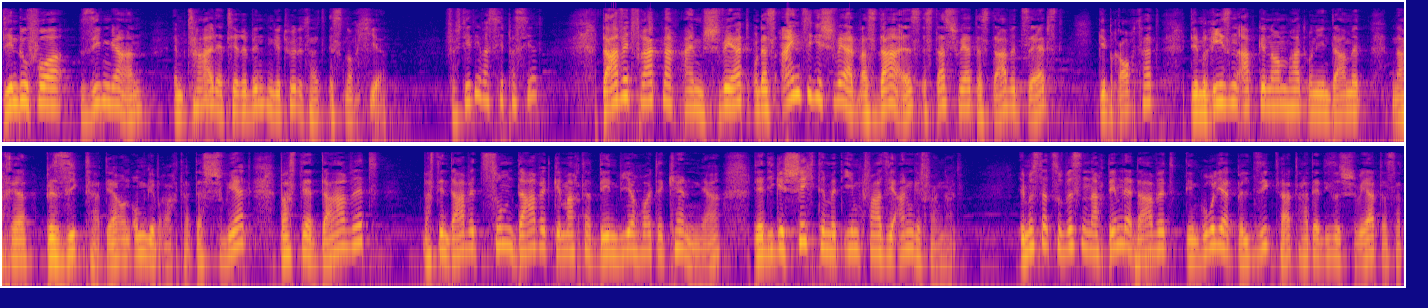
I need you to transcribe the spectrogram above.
den du vor sieben Jahren im Tal der Terebinden getötet hast, ist noch hier. Versteht ihr, was hier passiert? David fragt nach einem Schwert und das einzige Schwert, was da ist, ist das Schwert, das David selbst gebraucht hat, dem Riesen abgenommen hat und ihn damit nachher besiegt hat, ja, und umgebracht hat. Das Schwert, was der David, was den David zum David gemacht hat, den wir heute kennen, ja, der die Geschichte mit ihm quasi angefangen hat. Ihr müsst dazu wissen, nachdem der David den Goliath besiegt hat, hat er dieses Schwert, das hat,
